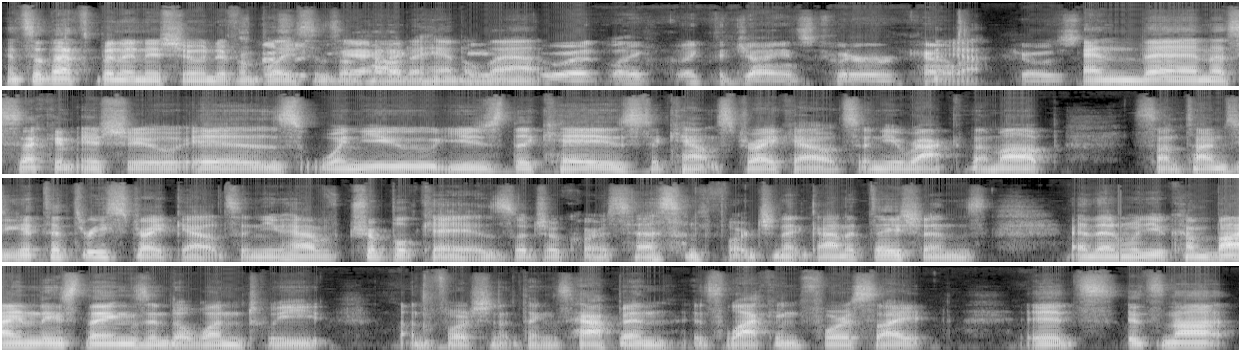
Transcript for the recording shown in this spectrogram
And so that's been an issue in different places of how to handle that. It, like like the Giants Twitter account Yeah. shows. And then a second issue is when you use the Ks to count strikeouts and you rack them up. Sometimes you get to three strikeouts and you have triple Ks, which of course has unfortunate connotations. And then when you combine these things into one tweet, unfortunate things happen. It's lacking foresight. It's it's not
